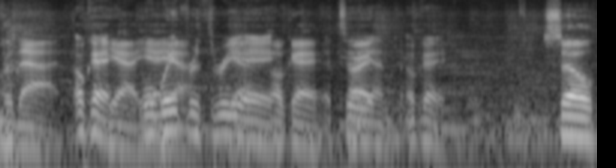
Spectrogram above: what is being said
for that. Okay. Yeah. We'll yeah, wait yeah. for 3A. Yeah, Okay. To the right. end. Okay. So,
